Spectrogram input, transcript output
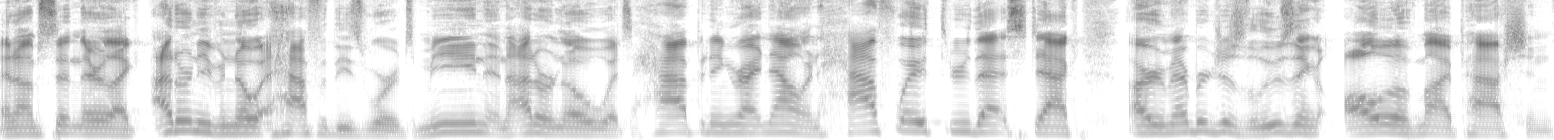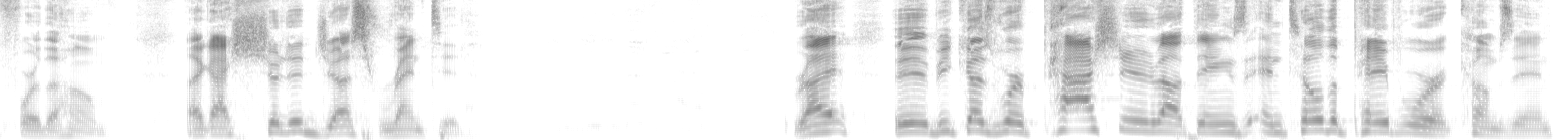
And I'm sitting there like, I don't even know what half of these words mean. And I don't know what's happening right now. And halfway through that stack, I remember just losing all of my passion for the home. Like I should have just rented. Right? Eh, because we're passionate about things until the paperwork comes in.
